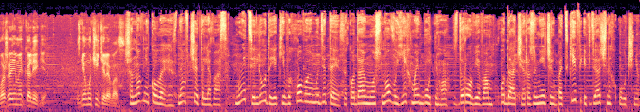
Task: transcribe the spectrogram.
Уважаемые коллеги, с Днем Учителя вас! Шановні колеги, з Днем вчителя вас. Ми ці люди, які виховуємо дітей, закладаємо основу їх майбутнього. Здоров'я вам, удачі, розуміючих батьків і вдячних учнів.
